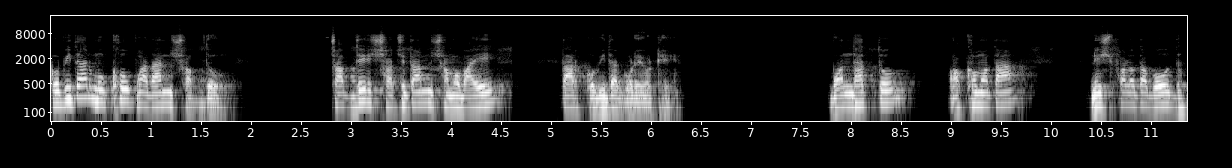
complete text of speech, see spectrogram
কবিতার মুখ্য উপাদান শব্দ। শব্দের সচেতন সমবায়ে তার কবিতা গড়ে ওঠে। বন্ধাত্ম, অক্ষমতা, নিষ্ফলতা বোধ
